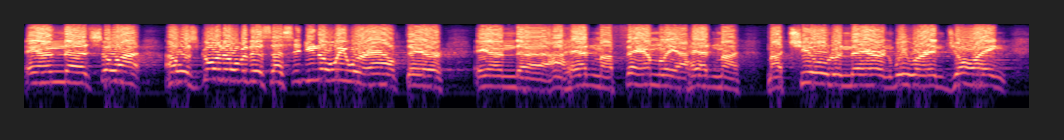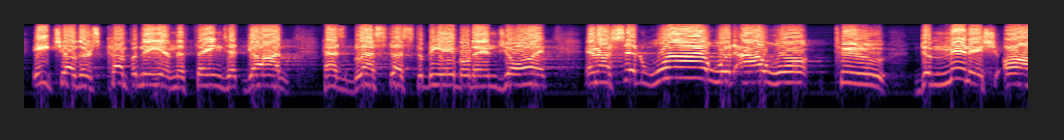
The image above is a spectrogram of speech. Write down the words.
And uh, so I, I was going over this. I said, you know, we were out there and uh, I had my family, I had my, my children there, and we were enjoying each other's company and the things that God has blessed us to be able to enjoy. And I said, why would I want to diminish or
